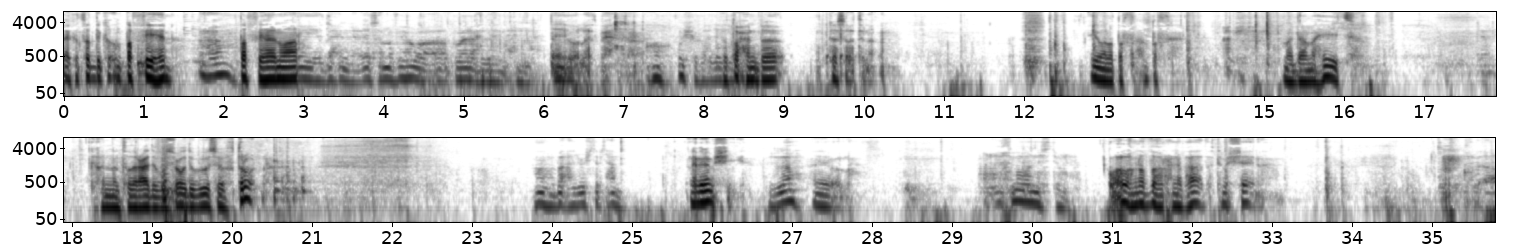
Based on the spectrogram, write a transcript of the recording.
لكن تصدق نطفيهن. نطفي الانوار اي دحين يسمى ما في هواء طويل احد إي والله يذبحن. وش بعدين؟ يطحن بكاساتنا إي والله طفح نطفح ما دام هيت. خلنا ننتظر عاد أبو سعود وأبو يوسف يفطرون. ها بعد وش تبي تعمل؟ نبي نمشي. بالله إي والله. ما ونستون والله من الظهر إحنا بهذا تمشينا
